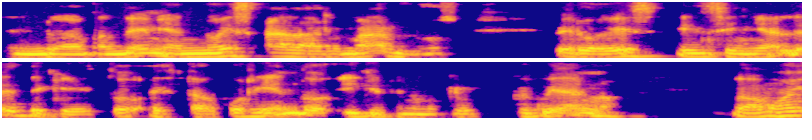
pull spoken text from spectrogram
teniendo la pandemia. No es alarmarlos, pero es enseñarles de que esto está ocurriendo y que tenemos que, cuidarnos. Vamos a,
